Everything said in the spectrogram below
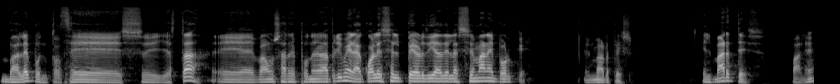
Vale, pues entonces eh, ya está. Eh, vamos a responder a la primera. ¿Cuál es el peor día de la semana y por qué? El martes. ¿El martes? Vale.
